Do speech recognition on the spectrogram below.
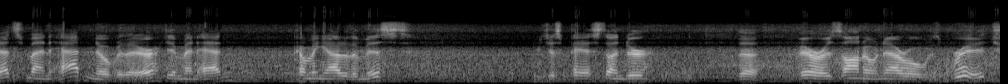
that's Manhattan over there. Det Manhattan coming out of the mist. We just passed under the Verrazano Narrows Bridge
